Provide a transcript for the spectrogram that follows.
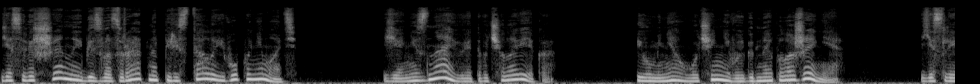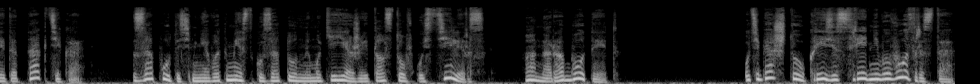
я совершенно и безвозвратно перестала его понимать. Я не знаю этого человека, и у меня очень невыгодное положение. Если это тактика — запутать меня в отместку за тонны макияжа и толстовку «Стиллерс», она работает. «У тебя что, кризис среднего возраста?»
